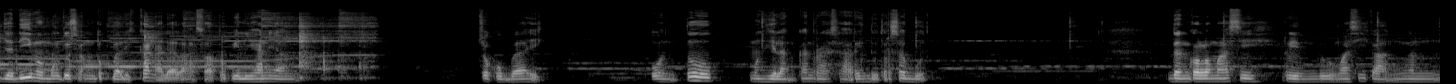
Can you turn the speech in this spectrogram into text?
Jadi memutuskan untuk balikan adalah suatu pilihan yang cukup baik untuk menghilangkan rasa rindu tersebut. Dan kalau masih rindu, masih kangen,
